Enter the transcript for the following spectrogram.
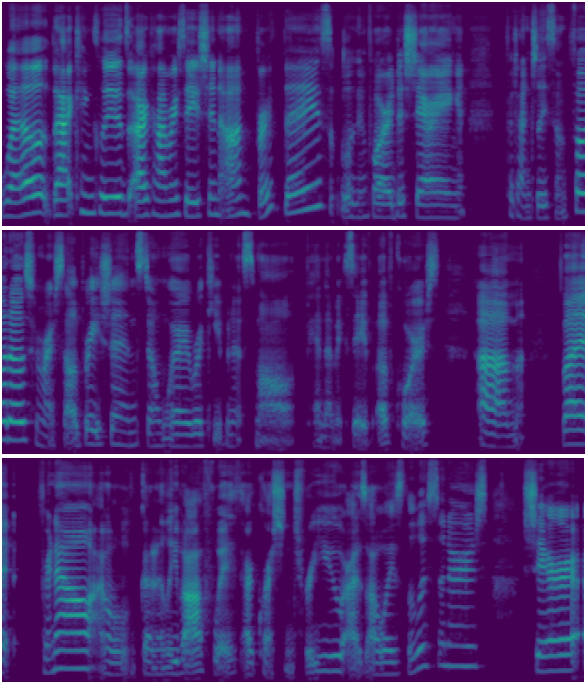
Well, that concludes our conversation on birthdays. Looking forward to sharing potentially some photos from our celebrations. Don't worry, we're keeping it small, pandemic safe, of course. Um, but for now, I'm going to leave off with our questions for you. As always, the listeners, share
